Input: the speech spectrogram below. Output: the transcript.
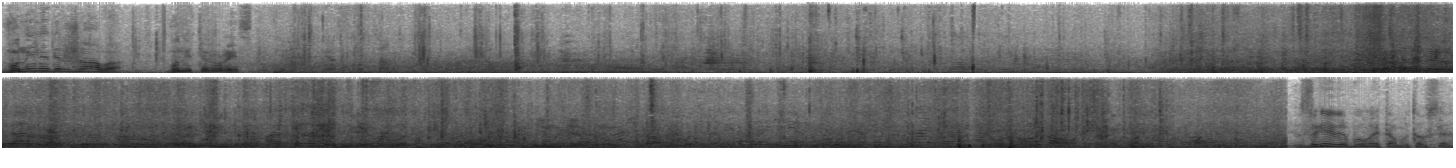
Вони не держава, вони терористи. Я с вот сам из пятого батальона. Зриви були там ото все.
